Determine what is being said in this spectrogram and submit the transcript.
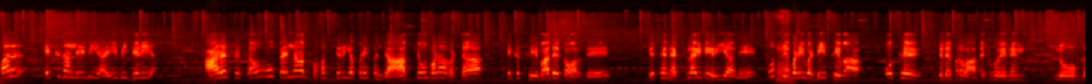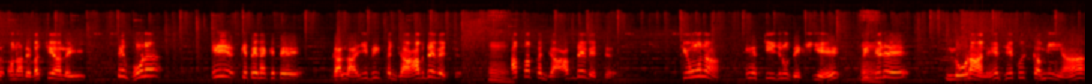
ਪਰ ਇੱਕ ਗੱਲ ਇਹ ਵੀ ਆਈ ਵੀ ਜਿਹੜੀ ਆਰਐਸਐਸ ਆ ਉਹ ਪਹਿਲਾਂ ਬਹੁਤ ਜਿਹੜੀ ਆਪਣੇ ਪੰਜਾਬ ਚੋਂ ਬੜਾ ਵੱਡਾ ਇੱਕ ਸੇਵਾ ਦੇ ਤੌਰ ਤੇ ਜਿੱਥੇ ਨੈਕਸਲਾਈਟ ਏਰੀਆ ਨੇ ਉੱਥੇ। ਬੜੀ ਵੱਡੀ ਸੇਵਾ ਉੱਥੇ ਜਿਹੜੇ ਪ੍ਰਭਾਵਿਤ ਹੋਏ ਨੇ ਲੋਕ ਉਹਨਾਂ ਦੇ ਬੱਚਿਆਂ ਲਈ ਤੇ ਹੁਣ ਇਹ ਕਿਤੇ ਨਾ ਕਿਤੇ ਗੱਲ ਆਈ ਵੀ ਪੰਜਾਬ ਦੇ ਵਿੱਚ ਆਪਾਂ ਪੰਜਾਬ ਦੇ ਵਿੱਚ ਕਿਉਂ ਨਾ ਇਸ ਚੀਜ਼ ਨੂੰ ਦੇਖੀਏ ਵੀ। ਜਿਹੜੇ ਲੋੜਾਂ ਨੇ ਜੇ ਕੋਈ ਕਮੀ ਆ।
